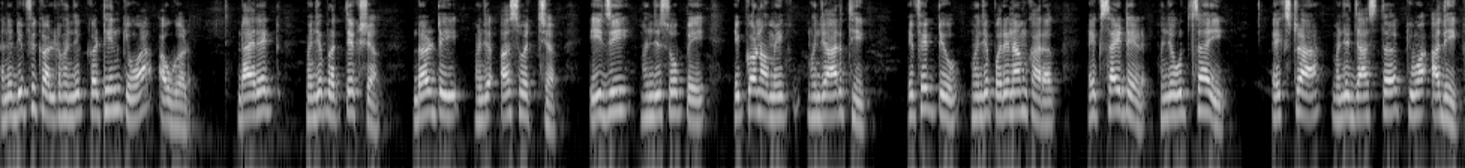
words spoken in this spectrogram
आणि डिफिकल्ट म्हणजे कठीण किंवा अवघड. डायरेक्ट म्हणजे प्रत्यक्ष. डर्टी म्हणजे अस्वच्छ इझी म्हणजे सोपे इकॉनॉमिक म्हणजे आर्थिक इफेक्टिव्ह म्हणजे परिणामकारक एक्साइटेड म्हणजे उत्साही एक्स्ट्रा म्हणजे जास्त किंवा अधिक.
